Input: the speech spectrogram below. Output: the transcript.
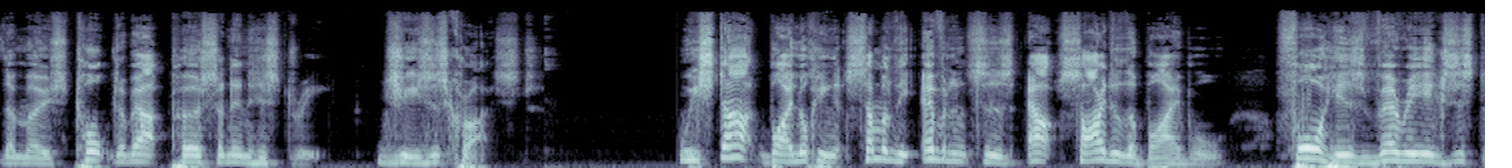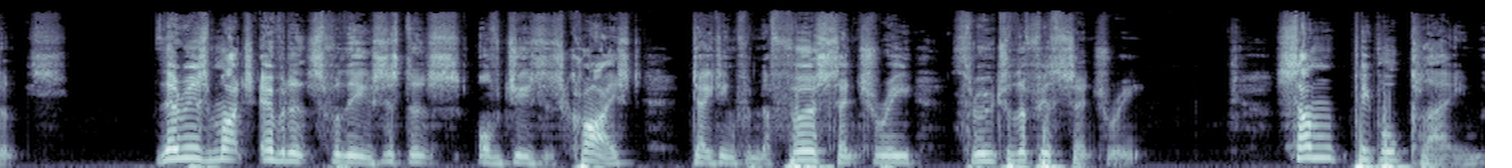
the most talked about person in history, Jesus Christ. We start by looking at some of the evidences outside of the Bible for his very existence. There is much evidence for the existence of Jesus Christ dating from the first century through to the fifth century. Some people claim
